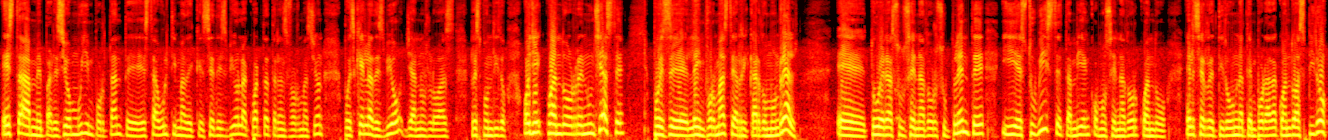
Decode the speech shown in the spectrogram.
esta me pareció muy importante, esta última de que se desvió la cuarta transformación, pues que la desvió, ya nos lo has respondido. Oye, cuando renunciaste, pues eh, le informaste a Ricardo Monreal. Eh, tú eras su senador suplente y estuviste también como senador cuando él se retiró una temporada, cuando aspiró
